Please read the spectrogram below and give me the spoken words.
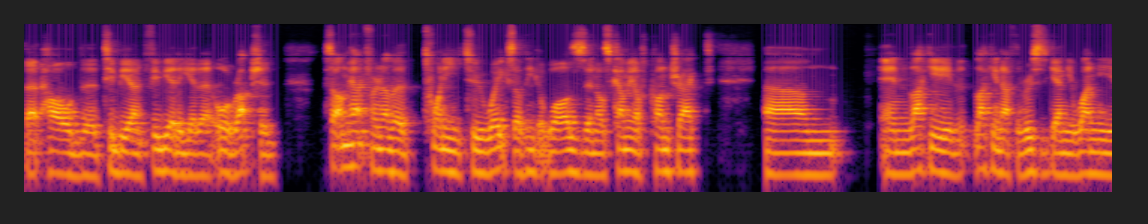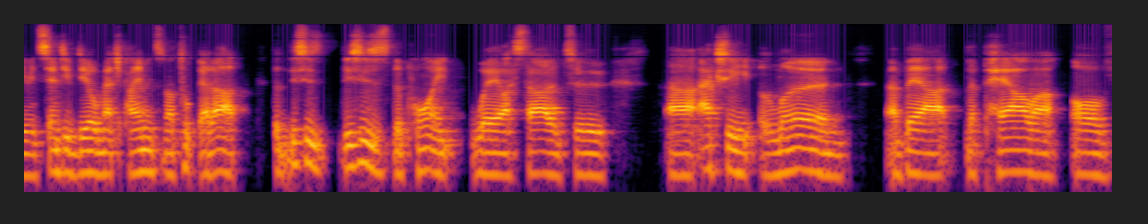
that hold the tibia and fibula together all ruptured. So I'm out for another 22 weeks, I think it was, and I was coming off contract. Um, and lucky, lucky enough, the Roosters gave me a one year incentive deal, match payments, and I took that up. But this is this is the point where I started to uh, actually learn about the power of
